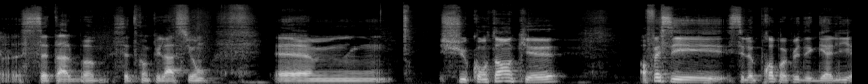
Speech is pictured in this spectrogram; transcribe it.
cet album, cette compilation. Euh, je suis content que en fait c'est c'est le propre un peu de Gali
